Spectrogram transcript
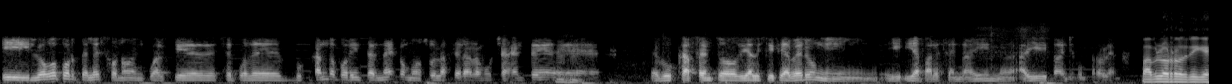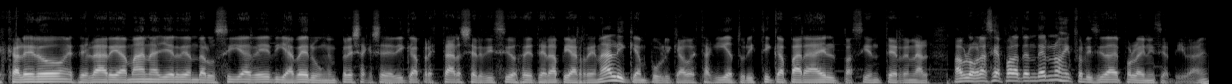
y luego por teléfono, en cualquier, se puede, buscando por internet, como suele hacer ahora mucha gente, busca Centro Diálisis de Averum y, aparecen, ahí, ahí no hay ningún problema. Pablo Rodríguez Calero es del área manager de Andalucía de Diaverum, empresa que se dedica a prestar servicios de terapia renal y que han publicado esta guía turística para el paciente renal. Pablo, gracias por atendernos y felicidades por la iniciativa. ¿eh?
